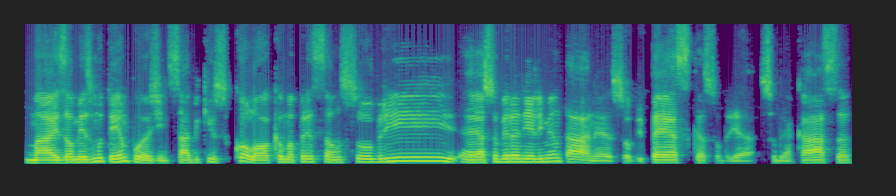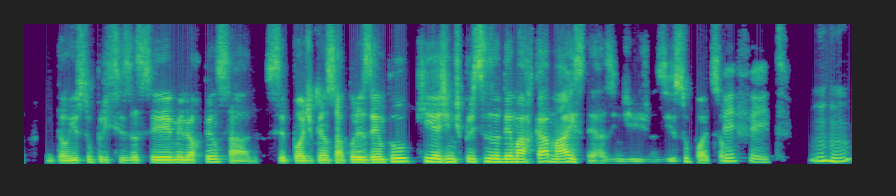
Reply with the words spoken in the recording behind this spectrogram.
mas ao mesmo tempo a gente sabe que isso coloca uma pressão sobre é, a soberania alimentar, né? sobre pesca, sobre a, sobre a caça. Então isso precisa ser melhor pensado. Você pode pensar, por exemplo, que a gente precisa demarcar mais terras indígenas. Isso pode ser. Perfeito. Uhum.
